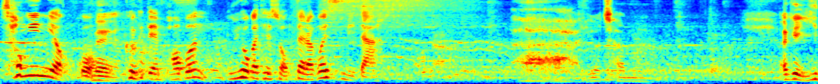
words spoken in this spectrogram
성인이었고 네. 그렇기 때문에 법은 무효가 될 수 없다라고 했습니다. 아 이거 참. 아, 이게 이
